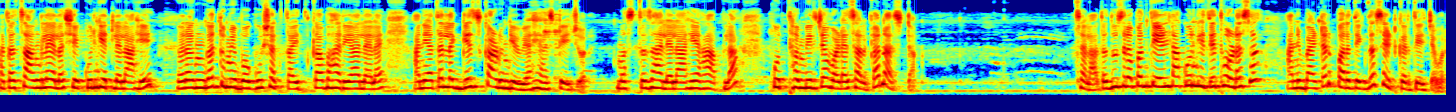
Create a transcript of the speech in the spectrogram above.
आता चांगलं याला शेकून घेतलेला आहे. रंग तुम्ही बघू शकता इतका भारी आलेला आहे. आणि आता लगेच काढून घेऊया ह्या स्टेजवर. मस्त झालेला आहे हा आपला कोथिंबीरच्या वड्यासारखा नाश्ता. चला आता दुसरं पण तेल टाकून घेते थोडंसं आणि बॅटर परत एकदा सेट करते याच्यावर.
